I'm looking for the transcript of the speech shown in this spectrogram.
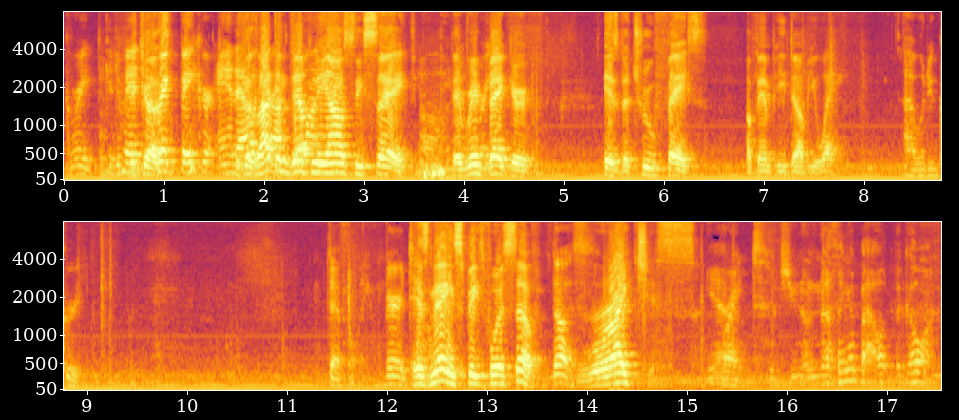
Great. Could you imagine Because- Rick Baker and Because Alex I can Raphael definitely on- honestly say Oh, that Rick great. Baker is the true face of MPWA. I would agree. Definitely. Very talented. His name speaks for itself. It does. Righteous. Yeah. Right. Which you know nothing about, but go on.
